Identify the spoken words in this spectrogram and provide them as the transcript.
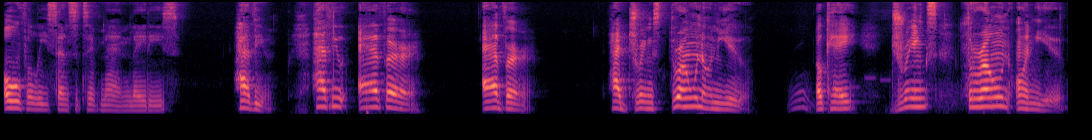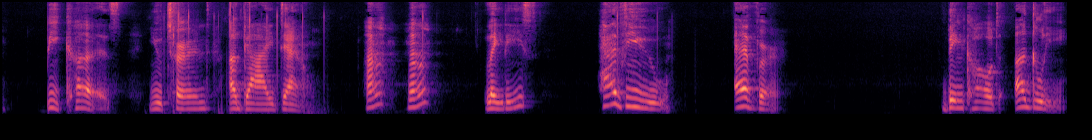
overly sensitive man, ladies? Have you? Have you ever, ever had drinks thrown on you? Okay? Drinks thrown on you because you turned a guy down. Huh? Huh? Ladies, have you ever been called ugly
